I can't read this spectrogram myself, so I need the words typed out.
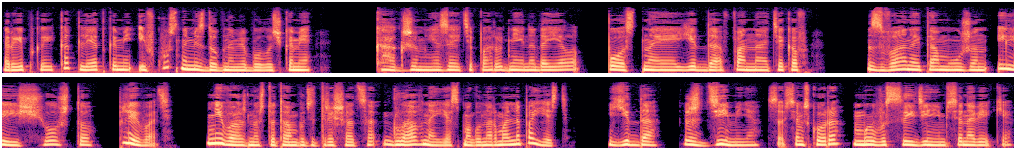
рыбкой, котлетками и вкусными сдобными булочками. Как же мне за эти пару дней надоела постная еда фанатиков. Званый там ужин или еще что. Плевать. Неважно, что там будет решаться. Главное, я смогу нормально поесть. Еда. Жди меня. Совсем скоро мы воссоединимся навеки.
